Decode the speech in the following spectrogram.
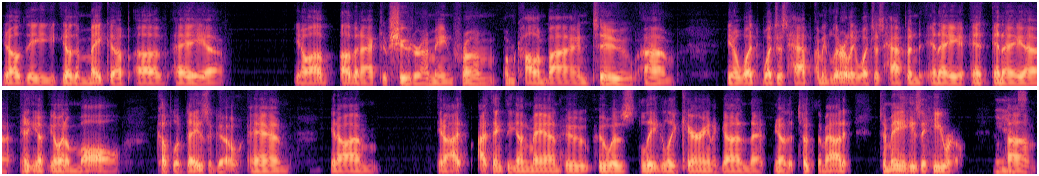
you know the you know the makeup of a uh, you know of, of an active shooter. I mean, from from Columbine to um, you know what what just happened. I mean, literally what just happened in a in, in a uh, in, you know in a mall a couple of days ago. And you know, I'm you know I I think the young man who who was legally carrying a gun that you know that took them out. It, to me, he's a hero. Yes. Um,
